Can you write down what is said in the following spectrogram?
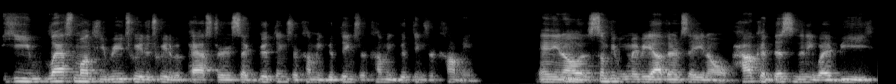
He last month he retweeted a tweet of a pastor who said, "Good things are coming. Good things are coming. Good things are coming." And you know, mm-hmm. some people may be out there and say, you know, how could this in any way be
